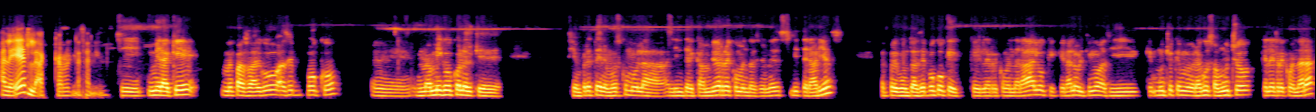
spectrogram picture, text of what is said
A leerla, Carolina Sanín. Sí, y mira que me pasó algo hace poco, eh, un amigo con el que siempre tenemos como la, el intercambio de recomendaciones literarias. Me preguntó hace poco que, que le recomendara algo, que, que, era lo último, así que mucho que me hubiera gustado mucho que le recomendara.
